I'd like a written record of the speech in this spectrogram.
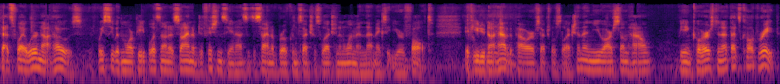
that's why we're not hoes. If we sleep with more people, it's not a sign of deficiency in us, it's a sign of broken sexual selection in women. That makes it your fault. If you do not have the power of sexual selection, then you are somehow being coerced in that. That's called rape.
